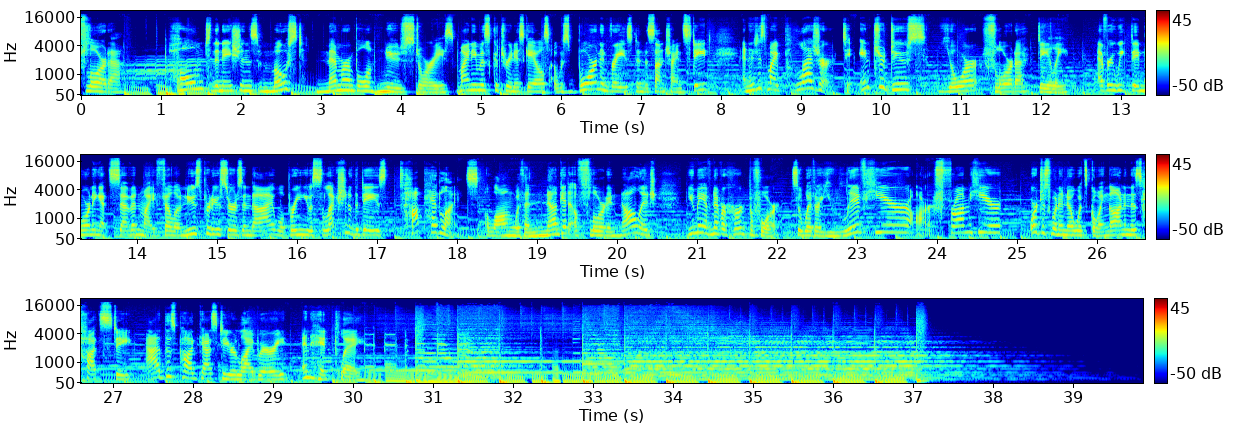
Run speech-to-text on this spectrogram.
Florida, home to the nation's most memorable news stories. My name is Katrina Scales. I was born and raised in the Sunshine State, and it is my pleasure to introduce your Florida Daily. Every weekday morning at 7, my fellow news producers and I will bring you a selection of the day's top headlines, along with a nugget of Florida knowledge you may have never heard before. So, whether you live here, are from here, or just want to know what's going on in this hot state, add this podcast to your library and hit play.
